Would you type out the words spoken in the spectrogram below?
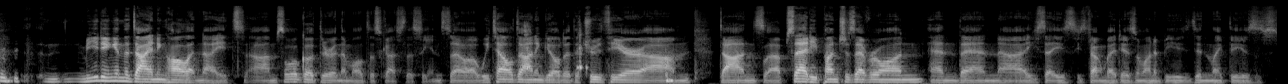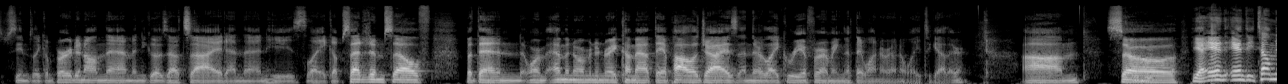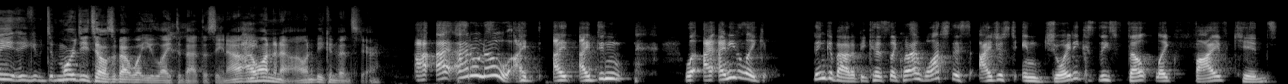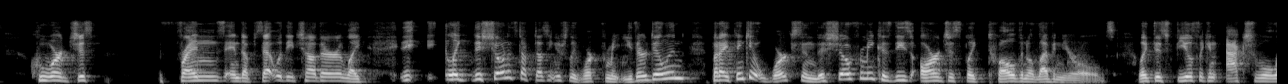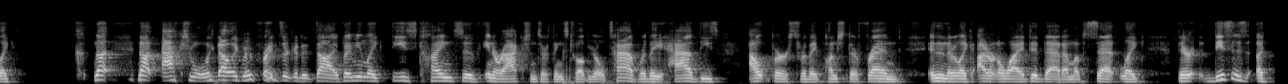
meeting in the dining hall at night? Um, so we'll go through and then we'll discuss the scene. So uh, we tell Don and Gilda the truth here. Um, Don's upset. He punches everyone, and then uh, he says he's, he's talking about he doesn't want to be. Didn't like these. Seems like a burden on them, and he goes outside, and then he's like upset at himself. But then Orm, Emma, Norman, and Ray come out. They apologize, and they're like reaffirming that they want to run away together. Um, so yeah, and Andy, tell me more details about what you liked about the scene. I, I want to know. I want to be convinced here. I, I I don't know. I I I didn't. I, I need to like think about it because like when I watched this, I just enjoyed it because these felt like five kids who are just friends and upset with each other. Like it, like this shonen stuff doesn't usually work for me either, Dylan. But I think it works in this show for me because these are just like twelve and eleven year olds. Like this feels like an actual like not not actual like not like my friends are gonna die but i mean like these kinds of interactions are things 12 year olds have where they have these outbursts where they punch their friend and then they're like i don't know why i did that i'm upset like there this is a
